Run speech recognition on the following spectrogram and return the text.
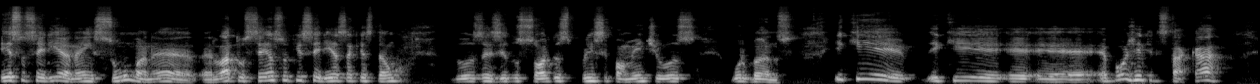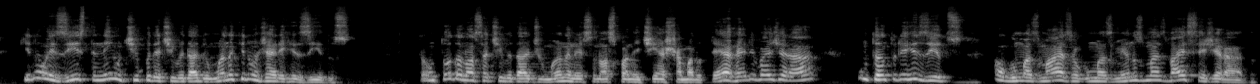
isso seria, né, em suma, né, é, lato senso, que seria essa questão dos resíduos sólidos, principalmente os urbanos. E que, e que é, é, é bom a gente destacar que não existe nenhum tipo de atividade humana que não gere resíduos. Então, toda a nossa atividade humana nesse nosso planetinha chamado Terra, ele vai gerar um tanto de resíduos. Algumas mais, algumas menos, mas vai ser gerado.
